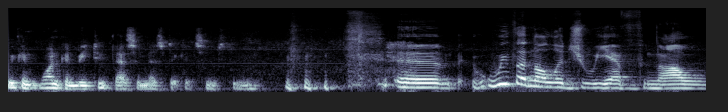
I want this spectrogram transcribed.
we can one can be too pessimistic. It seems to me. uh, with the knowledge we have now,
